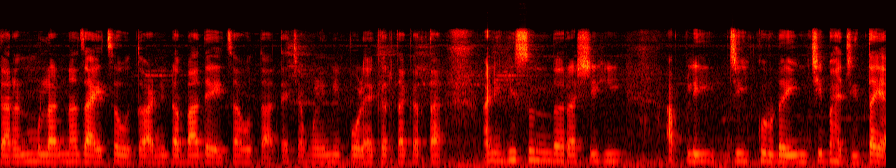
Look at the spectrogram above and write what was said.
कारण मुलांना जायचं होतं आणि डबा द्यायचा होता. त्याच्यामुळे मी पोळ्या करता करता आणि ही सुंदर अशी ही आपली जी कुरडईंची भाजी तयार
